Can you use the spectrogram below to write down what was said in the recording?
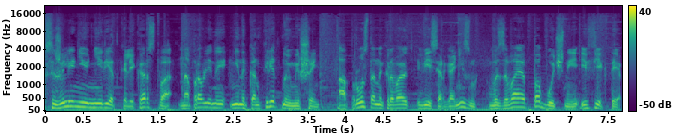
К сожалению, нередко лекарства направлены не на конкретную мишень, а просто накрывают весь организм, вызывая побочные эффекты.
